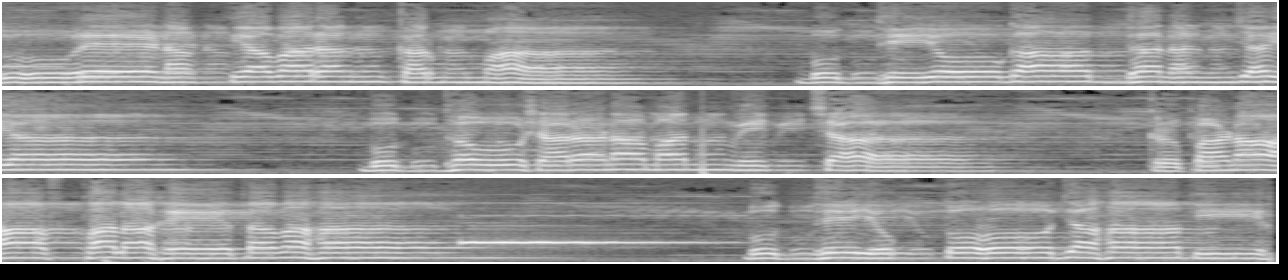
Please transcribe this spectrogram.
दूरेण ह्यवरम् कर्म बुद्धियोगाद्धनञ्जय। बुद्धौ शरणमन्विच्छ कृपणाः फलहेतवः। बुद्धियुक्तो जहातीह।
